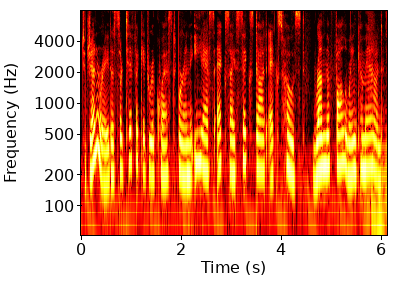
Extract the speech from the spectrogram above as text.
To generate a certificate request for an ESXi6.x host, run the following command.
